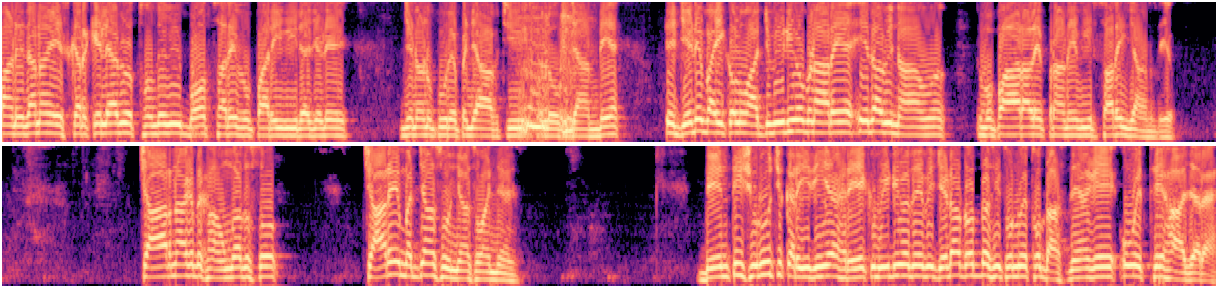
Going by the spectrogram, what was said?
ਭਾਣੇ ਦਾ ਨਾਂ ਇਸ ਕਰਕੇ ਲਿਆ ਵੀ ਉੱਥੋਂ ਦੇ ਵੀ ਬਹੁਤ ਸਾਰੇ ਵਪਾਰੀ ਵੀਰ ਆ ਜਿਹੜੇ ਜਿਨ੍ਹਾਂ ਨੂੰ ਪੂਰੇ ਪੰਜਾਬ 'ਚ ਹੀ ਲੋਕ ਜਾਣਦੇ ਆ। ਤੇ ਜਿਹੜੇ ਬਾਈ ਕੋਲੋਂ ਅੱਜ ਵੀਡੀਓ ਬਣਾ ਰਹੇ ਆ, ਇਹਦਾ ਵੀ ਨਾਮ ਵਪਾਰ ਵਾਲੇ ਪੁਰਾਣੇ ਵੀਰ ਸਾਰੇ ਹੀ ਜਾਣਦੇ ਹੋ ਚਾਰ ਨਾਗ ਦਿਖਾਉਂਗਾ ਦੋਸਤੋ। ਚਾਰੇ ਮੱਝਾਂ ਸੂਈਆਂ ਸਵਾਈਆਂ ਬੇਨਤੀ ਸ਼ੁਰੂ ਚ ਕਰੀ ਦੀ ਹੈ ਹਰੇਕ ਵੀਡੀਓ ਦੇ ਵੀ ਜਿਹੜਾ ਦੁੱਧ ਅਸੀਂ ਤੁਹਾਨੂੰ ਇੱਥੋਂ ਦੱਸ ਦਿਆਂਗੇ, ਉਹ ਇੱਥੇ ਹਾਜ਼ਰ ਹੈ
